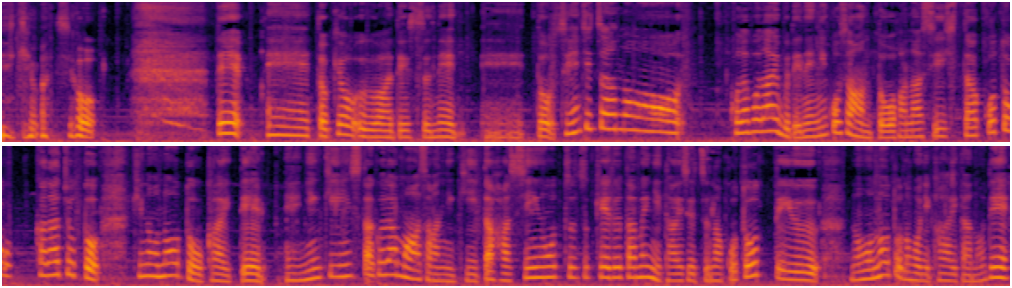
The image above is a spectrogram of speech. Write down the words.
いきましょう。で、えっ、と、今日はですね、えっ、と、先日あの、コラボライブでね、ニコさんとお話ししたことからちょっと昨日ノートを書いて、えー、人気インスタグラマーさんに聞いた発信を続けるために大切なことっていうのをノートの方に書いたので、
